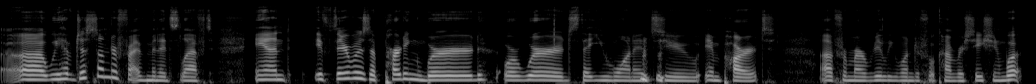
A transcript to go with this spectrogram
uh, we have just under five minutes left, and if there was a parting word or words that you wanted to impart uh, from our really wonderful conversation, what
